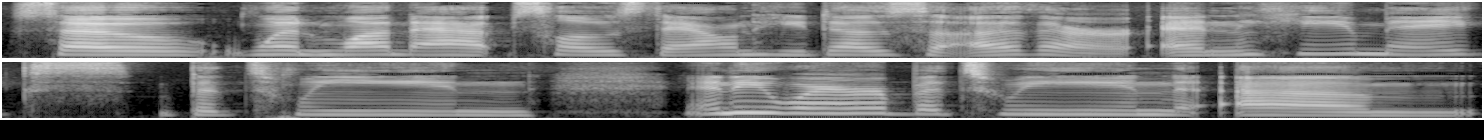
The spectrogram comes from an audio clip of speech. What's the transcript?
So when one app slows down, he does the other, and he makes between anywhere between um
